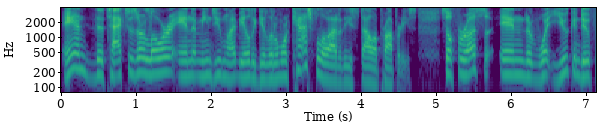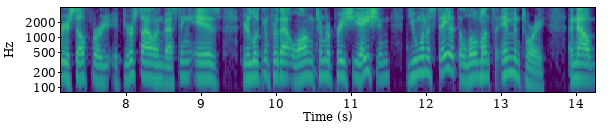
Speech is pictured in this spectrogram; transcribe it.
And the taxes are lower, and it means you might be able to get a little more cash flow out of these style of properties. So for us, and what you can do for yourself for if your style investing is if you're looking for that long term appreciation, you want to stay at the low months of inventory. And now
